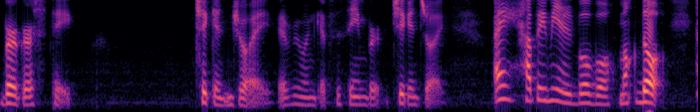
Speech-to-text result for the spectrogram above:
burger steak. Chicken Joy. Everyone gets the same bur- Chicken Joy. Ay, Happy Meal, Bobo. Macdo.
